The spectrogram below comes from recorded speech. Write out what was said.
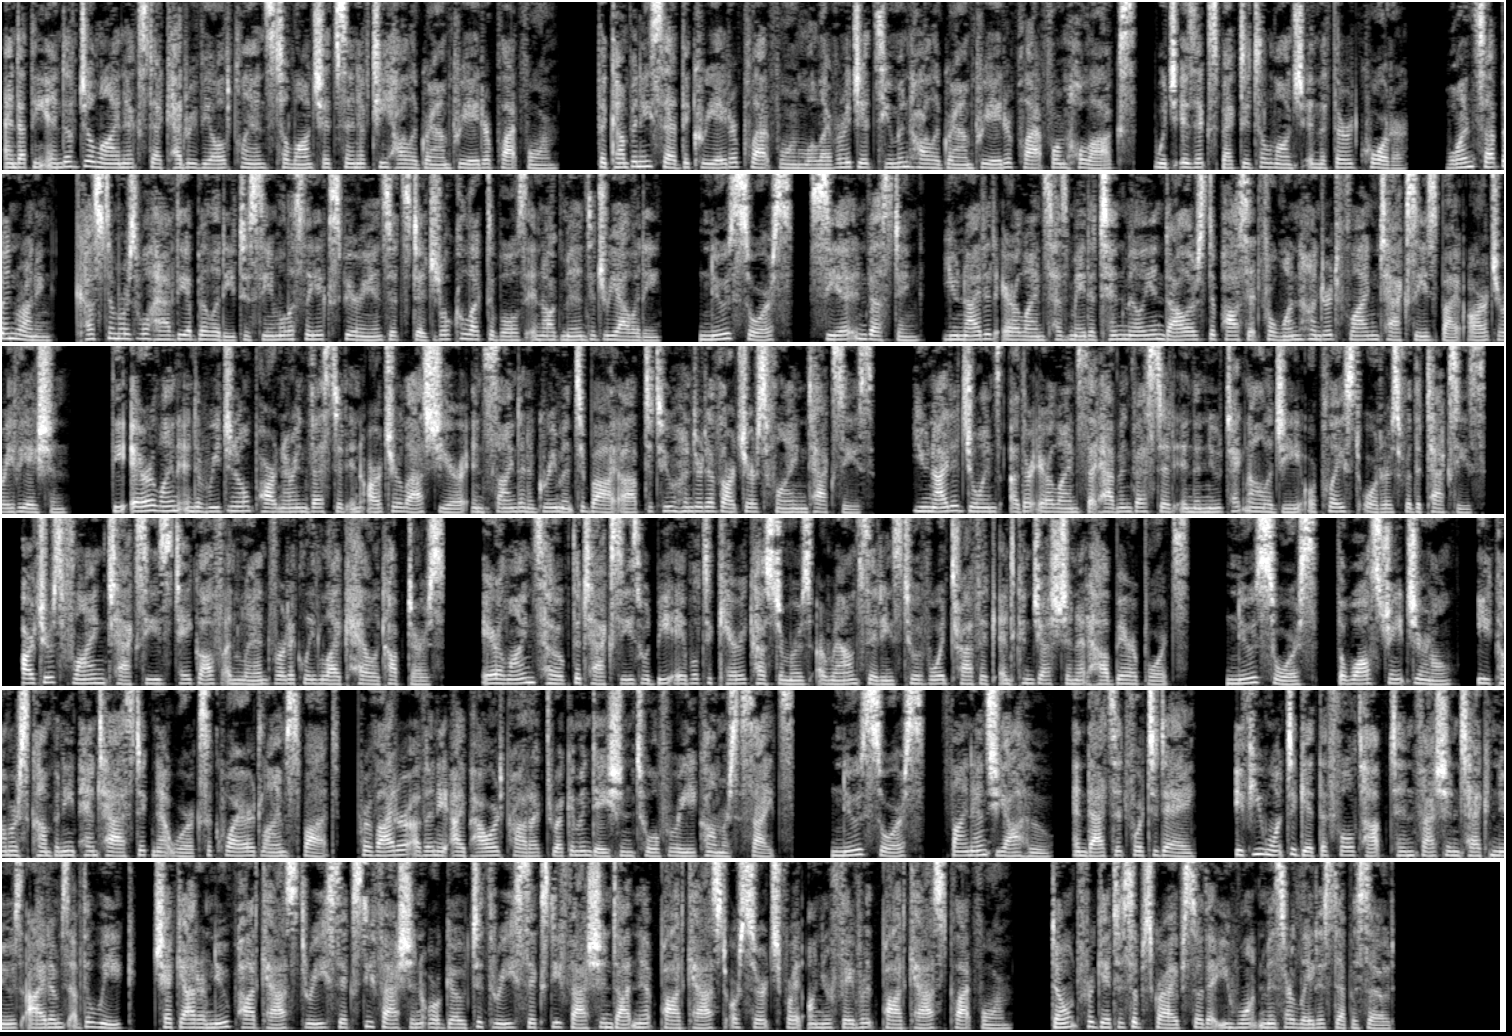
And at the end of July Nextech had revealed plans to launch its NFT hologram creator platform. The company said the creator platform will leverage its human hologram creator platform Holox, which is expected to launch in the third quarter. Once up and running, customers will have the ability to seamlessly experience its digital collectibles in augmented reality. News source, SIA Investing, United Airlines has made a $10 million deposit for 100 flying taxis by Archer Aviation. The airline and a regional partner invested in Archer last year and signed an agreement to buy up to 200 of Archer's flying taxis. United joins other airlines that have invested in the new technology or placed orders for the taxis. Archer's flying taxis take off and land vertically like helicopters. Airlines hope the taxis would be able to carry customers around cities to avoid traffic and congestion at hub airports. News source The Wall Street Journal E-commerce company Pantastic Networks acquired LimeSpot, provider of an AI-powered product recommendation tool for e-commerce sites. News source, Finance Yahoo, and that's it for today. If you want to get the full top 10 fashion tech news items of the week, check out our new podcast 360 Fashion or go to 360fashion.net podcast or search for it on your favorite podcast platform. Don't forget to subscribe so that you won't miss our latest episode.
